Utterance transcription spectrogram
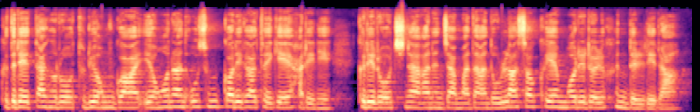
그들의 땅으로 두려움과 영원한 웃음거리가 되게 하리니 그리로 지나가는 자마다 놀라서 그의 머리 를 흔들리라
